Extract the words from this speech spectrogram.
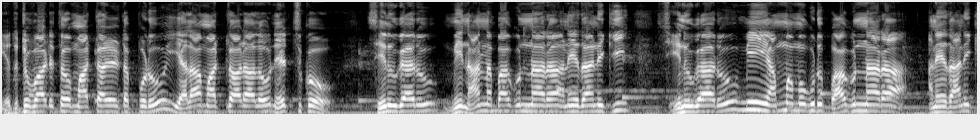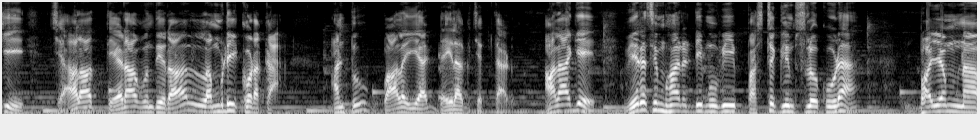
ఎదుటివాడితో మాట్లాడేటప్పుడు ఎలా మాట్లాడాలో నేర్చుకో. శీనుగారు మీ నాన్న బాగున్నారా? అనేదానికి శీనుగారు మీ అమ్మ మొగుడు బాగున్నారా? అనేదానికి చాలా తేడా ఉందిరా లంబడి కొడక అంటూ బాలయ్య డైలాగ్ చెప్తాడు. అలాగే వీరసింహారెడ్డి మూవీ ఫస్ట్ గ్లిమ్స్లో కూడా భయం నా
